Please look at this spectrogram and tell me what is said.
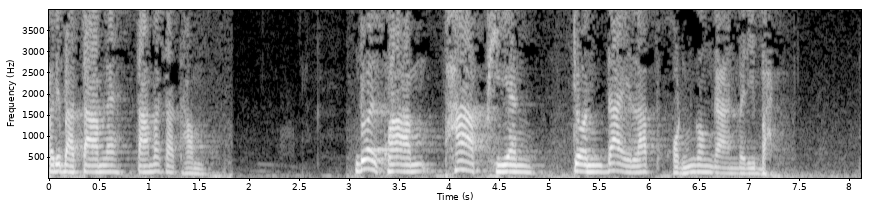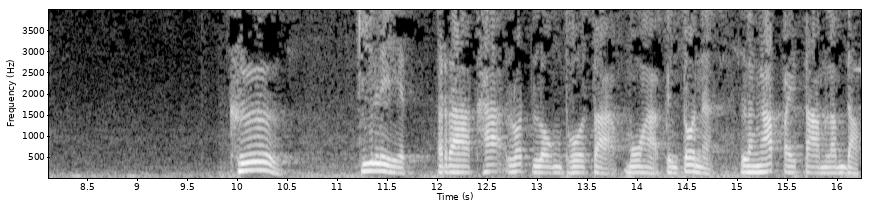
ปฏิบัติตามเลยตามพระสัทธรรม ด้วยความภาคเพียรจนได้รับผลของการปฏิบัติ คือกิเลสราคะลดลงโทสะโมหะเป็นต้นน่ะ ระงับไปตามลำดับ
